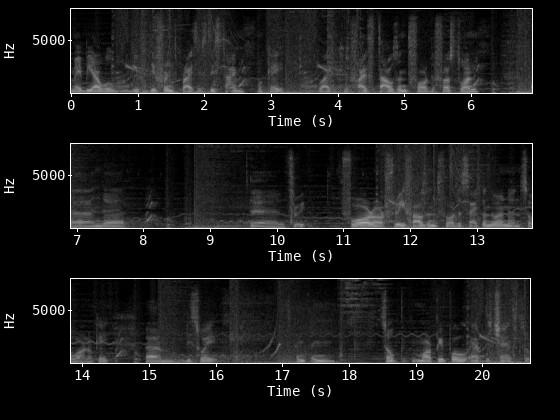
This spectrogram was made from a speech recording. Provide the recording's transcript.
Maybe I will give different prizes this time okay? Like 5000 for the first one uh, and uh, uh, three four or three thousand for the second one and so on okay? Um, this way and, and so more people have the chance to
